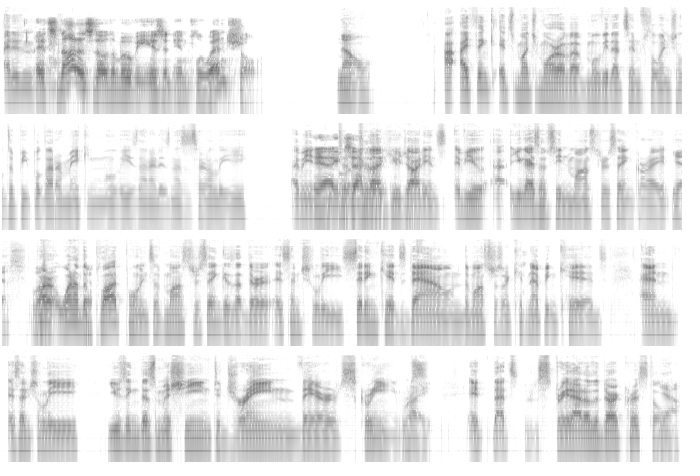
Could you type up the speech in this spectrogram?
I didn't. it's not as though the movie isn't influential. No, I, I think it's much more of a movie that's influential to people that are making movies than it is necessarily. I mean, Yeah, to, to that huge audience. If you uh, you guys have seen Monster Inc., right? yes, Part, one of the plot points of Monster Inc. is that they're essentially sitting kids down. The monsters are kidnapping kids and essentially using this machine to drain their screams. Right. It that's straight out of the Dark Crystal. Yeah.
